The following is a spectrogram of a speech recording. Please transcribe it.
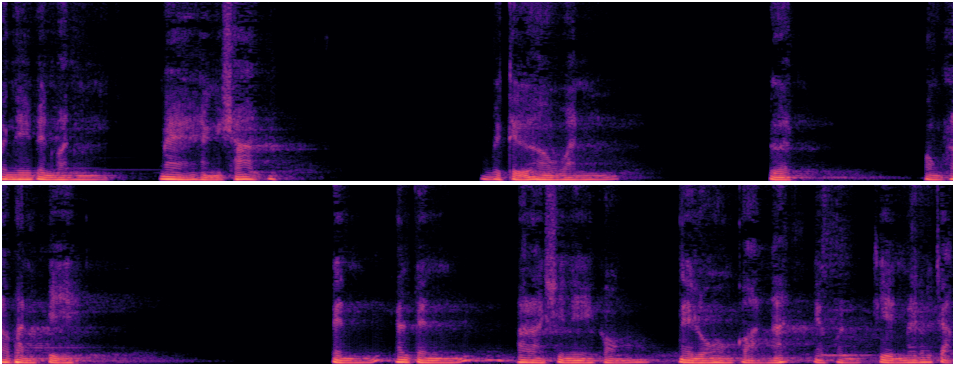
วันนี้เป็นวันแม่แห่งชาติ ไปถือเอาวันเกิดของพระพันปี เป็นท่านเป็นพระราชินีของในหลวงองค์ก่อนนะเดี๋ยคนจีนไม่รู้จัก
